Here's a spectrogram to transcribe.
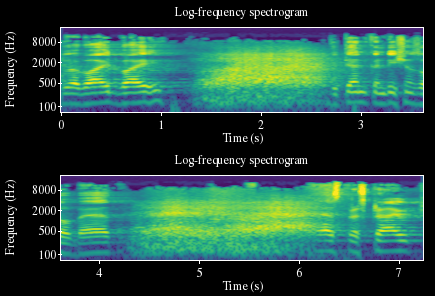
to abide by the ten conditions of Bai'at as prescribed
